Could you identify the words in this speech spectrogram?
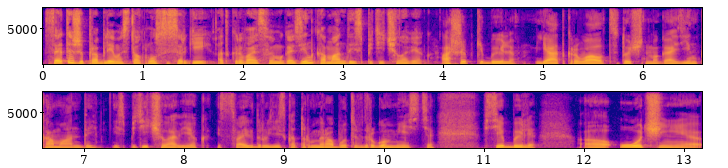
С этой же проблемой столкнулся Сергей, открывая свой магазин командой из пяти человек. Ошибки были. Я открывал цветочный магазин командой из пяти человек, из своих друзей, с которыми мы работали в другом месте. Все были э, очень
